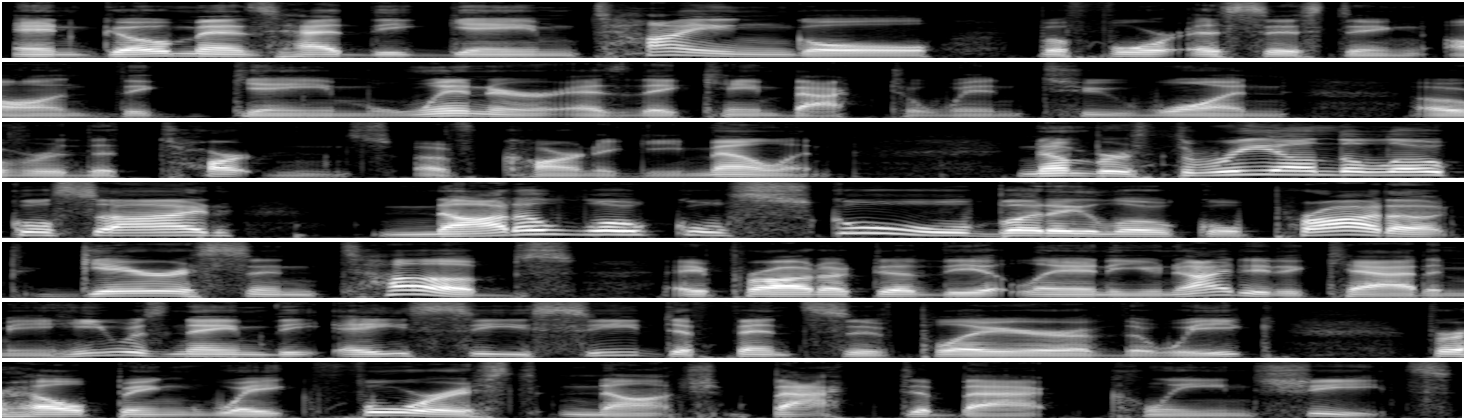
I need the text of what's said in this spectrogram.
and Gomez had the game tying goal before assisting on the game winner as they came back to win 2 1 over the Tartans of Carnegie Mellon. Number three on the local side, not a local school, but a local product, Garrison Tubbs, a product of the Atlanta United Academy. He was named the ACC Defensive Player of the Week for helping Wake Forest notch back to back clean sheets.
